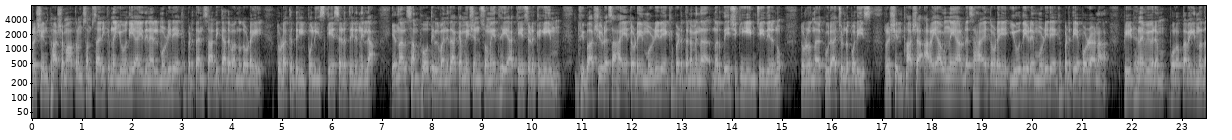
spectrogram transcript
റഷ്യൻ ഭാഷ മാത്രം സംസാരിക്കുന്ന യുവതിയായതിനാൽ മൊഴി രേഖപ്പെടുത്താൻ സാധിക്കാതെ വന്നതോടെ തുടക്കത്തിൽ പോലീസ് കേസെടുത്തിരുന്നില്ല. എന്നാൽ സംഭവത്തിൽ വനിതാ കമ്മീഷൻ സ്വമേധയാ കേസെടുക്കുകയും ദ്വിഭാഷയുടെ സഹായത്തോടെ മൊഴി രേഖപ്പെടുത്തണമെന്ന് നിർദ്ദേശിക്കുകയും ചെയ്തിരുന്നു. തുടർന്ന് കുരാച്ചുണ്ട് പോലീസ് റഷ്യൻ ഭാഷ അറിയാവുന്നയാളുടെ സഹായത്തോടെ യുവതിയുടെ മൊഴി രേഖപ്പെടുത്തിയപ്പോഴാണ് പീഡന വിവരം പുറത്തറിയുന്നത്.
